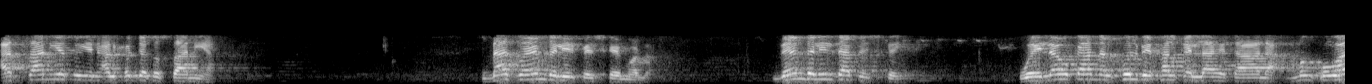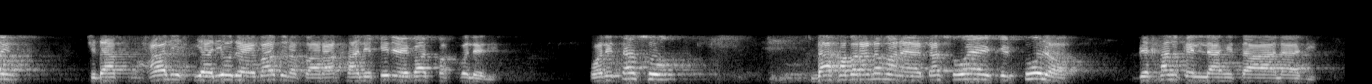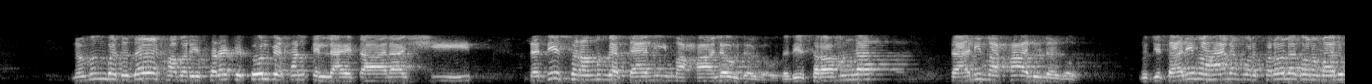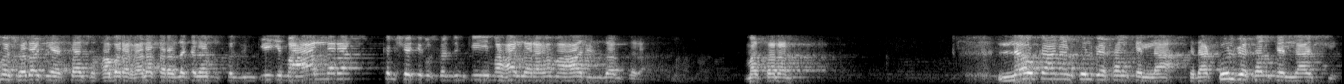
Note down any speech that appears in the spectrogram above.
الثانیه ان الحجه الثانیه دا دویم دلیل پیش کړي مولا دویم دلیل دا پیش کړي ویلو کان الکل بخلق الله تعالی من خوای چې دا حال اختیاری او د عباد لپاره خالقین عباد پخپل دي ولتاسو دا خبره نه معنی تاسو وایي چې ټول بخلق الله تعالی دي نو موږ به د دغه خبرې سره چې ټول به خلق الله تعالی شي د دې سره موږ تعلیم حالو لګو د دې سره موږ تعلیم حالو لګو نو چې تعلیم حالم ور سره لګو نو معلومه شوه چې تاسو خبره غلطه راځه کله مستلزم کیږي محل لره کوم شی چې مستلزم کیږي محل لره هغه محل نظام سره مثلا لو کان الکل بخلق الله کدا کل بخلق الله شي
